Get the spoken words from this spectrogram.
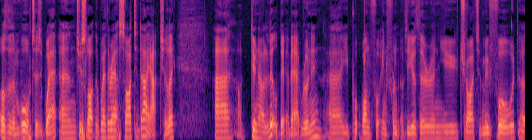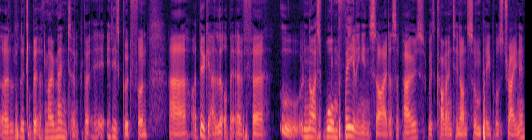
other than water's wet and just like the weather outside today, actually. Uh, I do know a little bit about running. Uh, you put one foot in front of the other and you try to move forward a, little bit of momentum, but it, it is good fun. Uh, I do get a little bit of uh, ooh, a nice warm feeling inside, I suppose, with commenting on some people's training.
